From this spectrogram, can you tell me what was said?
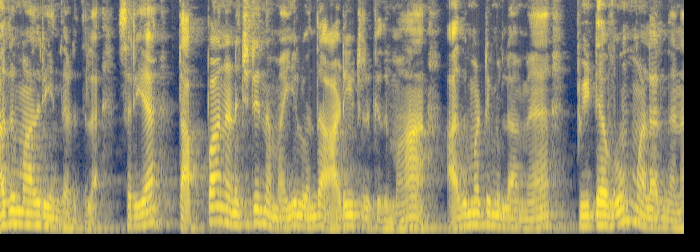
அது மாதிரி இந்த இடத்துல. சரியா? தப்பாக நினச்சிட்டு இந்த மயில் வந்து ஆடிட்டு இருக்குதுமா அது மட்டும் இல்லாமல் பிடவும் மலர்ந்தன.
